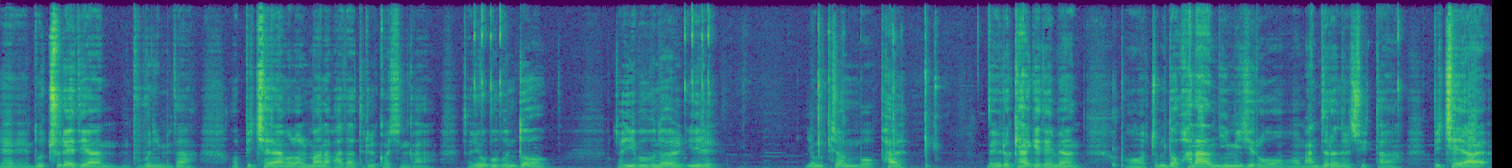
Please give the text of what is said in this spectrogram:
예, 예, 노출에 대한 부분입니다. 어, 빛의 양을 얼마나 받아들일 것인가. 자, 이 부분도 자, 이 부분을 1, 0.8 네, 이렇게 하게 되면 어, 좀 더 환한 이미지로 어, 만들어낼 수 있다. 빛의 야,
